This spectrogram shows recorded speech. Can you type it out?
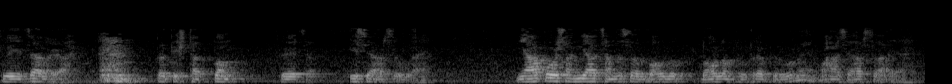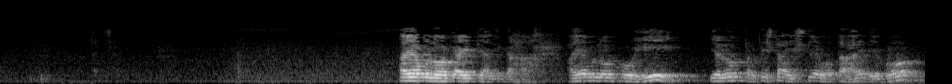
त्वेच लगा है। प्रतिष्ठत्व त्वेच इसे हर्ष हुआ है। ज्ञापो संज्ञा छंद और बहुलम सूत्र पूर्व में वहाँ से हर्ष आया है। अयम लोक इत्यादि कहा। अयम लोको ही ये लोग प्रतिष्ठा इसलिए होता है, देखो,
